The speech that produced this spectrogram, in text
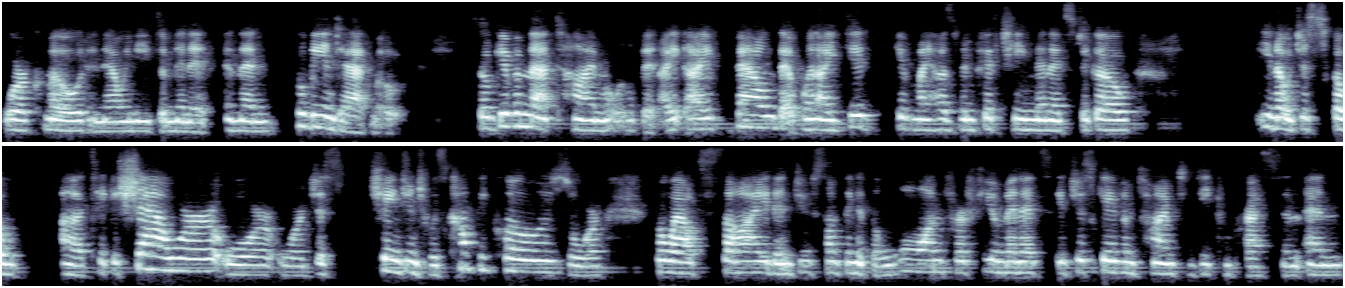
work mode and now he needs a minute and then he'll be in dad mode. So give him that time a little bit. I, I found that when I did give my husband 15 minutes to go, you know, just go uh, take a shower or or just change into his comfy clothes or go outside and do something at the lawn for a few minutes. It just gave him time to decompress and, and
